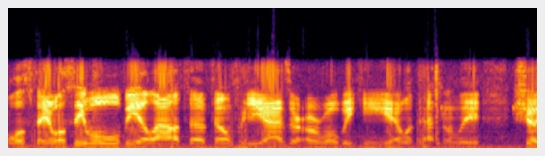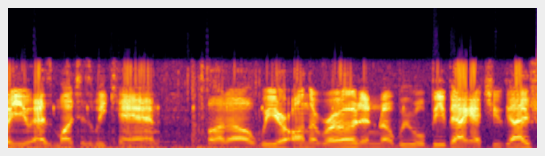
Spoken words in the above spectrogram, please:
We'll see. We'll see what we'll be allowed to film for you guys or, or what we can get. We'll definitely show you as much as we can. But uh, we are on the road and uh, we will be back at you guys.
